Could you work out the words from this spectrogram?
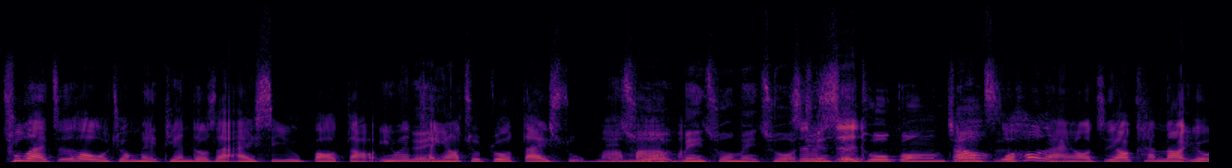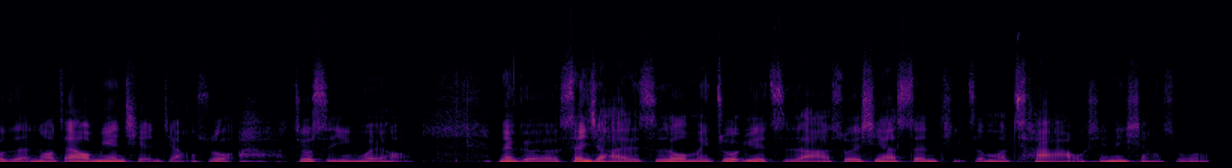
出来之后，我就每天都在 ICU 报道，因为他要去做袋鼠妈妈，没错没错，全身脱光这样子。我后来哦，只要看到有人哦在我面前讲说啊，就是因为哈那个生小孩的时候没坐月子啊，所以现在身体这么差，我心里想说。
